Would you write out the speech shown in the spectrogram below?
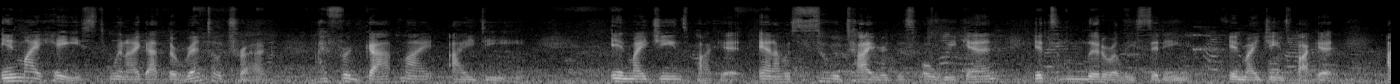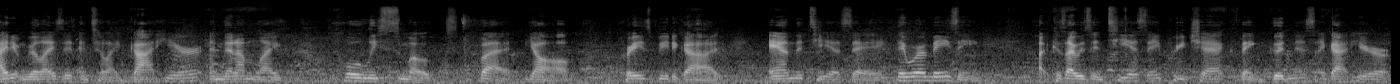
in my haste, when I got the rental truck, I forgot my ID in my jeans pocket. And I was so tired this whole weekend. It's literally sitting in my jeans pocket. I didn't realize it until I got here. And then I'm like, holy smokes. But y'all, praise be to God and the TSA. They were amazing uh, because I was in TSA pre-check. Thank goodness I got here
